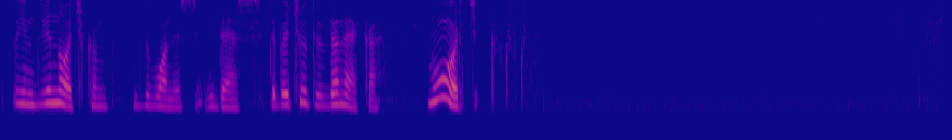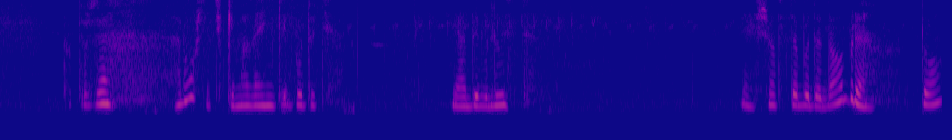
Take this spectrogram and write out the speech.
Своїм дзвіночком дзвониш, ідеш. Тебе чути здалека. Мурчик. Кс-кс-кс. Тут вже грушечки маленькі будуть. Я дивлюсь. Якщо все буде добре, то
